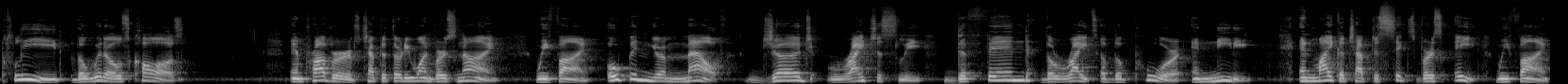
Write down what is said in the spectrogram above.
plead the widow's cause. In Proverbs chapter 31, verse 9, we find open your mouth, judge righteously, defend the rights of the poor and needy. In Micah chapter 6, verse 8, we find,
